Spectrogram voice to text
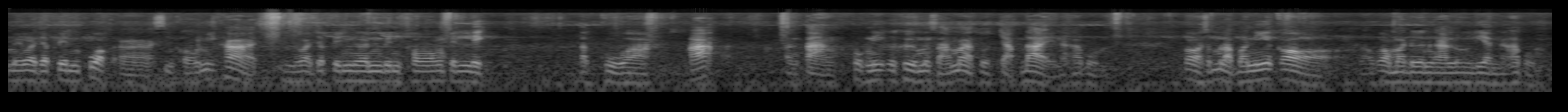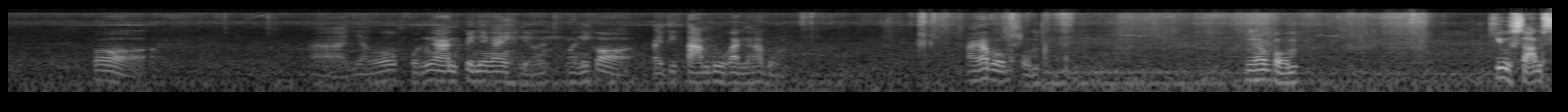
ไม่ว่าจะเป็นพวกอ่าสิ่งของมีค่าไม่ว่าจะเป็นเงินเป็นทองเป็นเหล็ก ตะกัวพระต่างๆ พวกนี้ก็คือมันสามารถตรวจจับได้นะครับผม ก็สำหรับวันนี้ก็เราก็มาเดินงานโรงเรียนนะครับผม ก็เดี๋ยวผลงานเป็นยังไง เดี๋ยววันนี้ก็ไปติดตามดูกันนะครับผม ไปครับผมผม นี่ครับผม Q30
